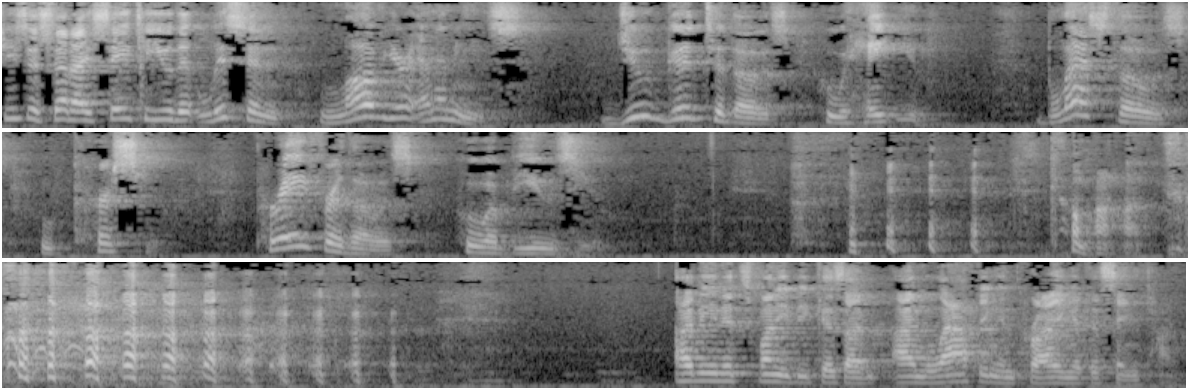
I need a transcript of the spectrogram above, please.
Jesus said, I say to you that listen, love your enemies, do good to those who hate you, bless those who curse you, pray for those who abuse you. Come on. I mean, it's funny because I'm, I'm laughing and crying at the same time.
